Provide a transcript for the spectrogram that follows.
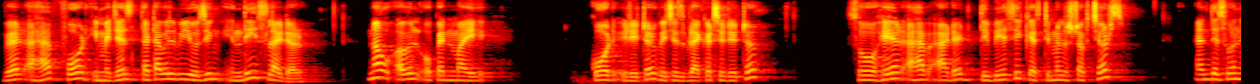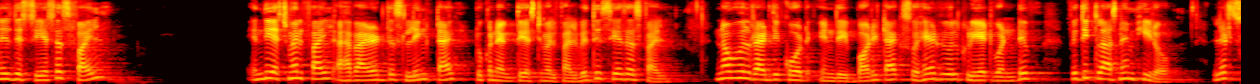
where I have four images that I will be using in the slider. Now I will open my code editor which is brackets editor. So here I have added the basic HTML structures and this one is the CSS file. In the HTML file I have added this link tag to connect the HTML file with the CSS file. Now we will write the code in the body tag. So here we will create one div with the class name hero. Let's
